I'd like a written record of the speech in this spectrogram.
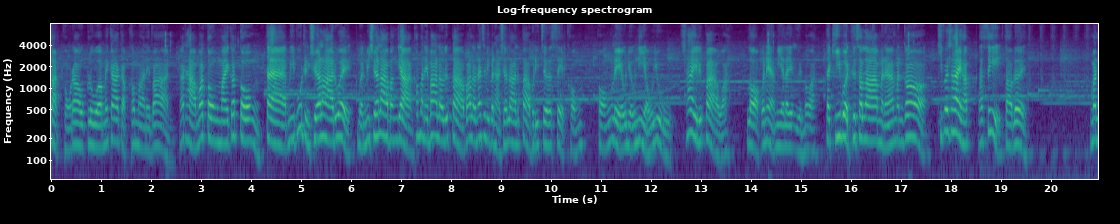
สัตว์ของเรากลัวไม่กล้ากลับเข้ามาในบ้านถ้าถามว่าตรงไหมก็ตรง แต่มีพูดถึงเชื้อราด้วย เหมือนมีเชื้อราบางอย่าง เข้ามาในบ้านเราหรือเปล่าบ้านเราน่าจะมีปัญหาเชื้อราหรือเปล่าพอดีเจอเศษของของเหลวเหนียวเหนียวๆอยู่ ใช่หรือเปล่าวะหลอกวะเนี่ย มีอะไรอย่างอื่นปะวะ แต่คีย์เวิร์ดคือสลามอะนะ มันก็คิดว่าใช่ครับลัสซี่ ตอบเลย มัน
